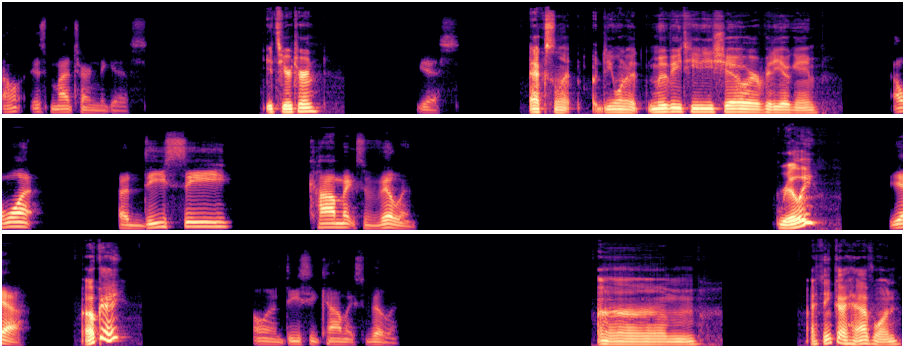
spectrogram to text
Oh, it's my turn to guess. It's your turn? Yes. Excellent. Do you want a movie, TV show, or video game? I want a DC Comics villain. Really? Yeah, Okay. I want a DC Comics villain. Um, I think I have one.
